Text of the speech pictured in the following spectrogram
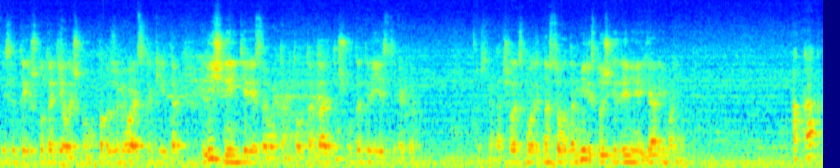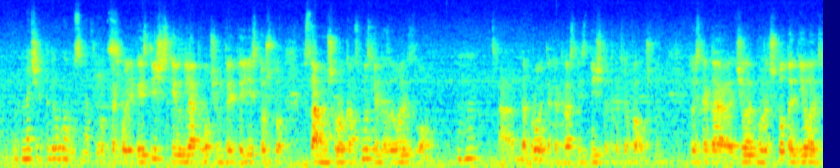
Если ты что-то делаешь, но ну, подразумеваются какие-то личные интересы в этом, то тогда это ж вот это и есть эго. То есть когда человек смотрит на все в этом мире с точки зрения я и мое. А как начать по-другому смотреть? Вот такой эгоистический взгляд, в общем-то, это и есть то, что в самом широком смысле называют злом. Угу. А добро это как раз есть нечто противоположное. То есть, когда человек может что-то делать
